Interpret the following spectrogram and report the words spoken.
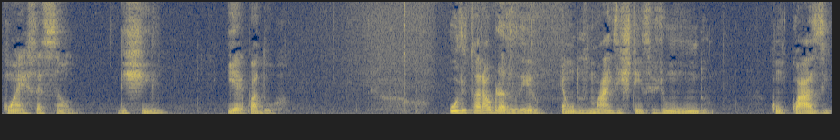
com a exceção de Chile e Equador. O litoral brasileiro é um dos mais extensos do mundo com quase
